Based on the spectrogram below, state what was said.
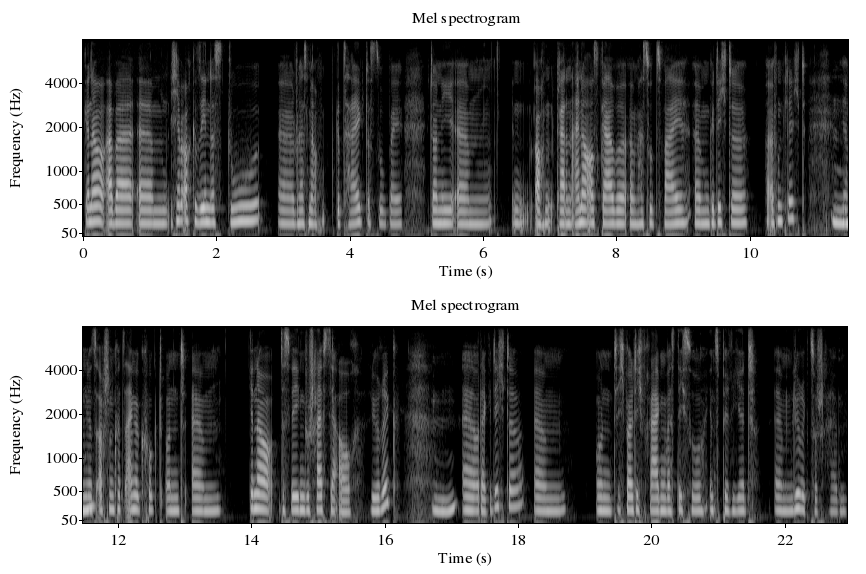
genau, aber ähm, ich habe auch gesehen, dass du, äh, du hast mir auch gezeigt, dass du bei Johnny ähm, in, auch gerade in einer Ausgabe ähm, hast du zwei ähm, Gedichte veröffentlicht. Wir haben die uns auch schon kurz angeguckt und genau, deswegen, du schreibst ja auch Lyrik Mhm. äh, oder Gedichte und ich wollte dich fragen, was dich so inspiriert, ähm, Lyrik zu schreiben.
